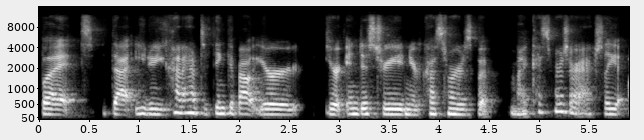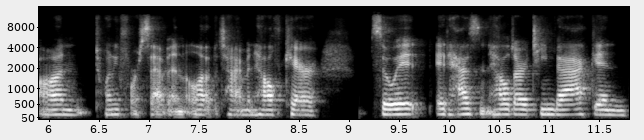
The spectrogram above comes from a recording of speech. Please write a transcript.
but that you know, you kind of have to think about your your industry and your customers, but my customers are actually on 24 7 a lot of the time in healthcare. So it it hasn't held our team back. And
